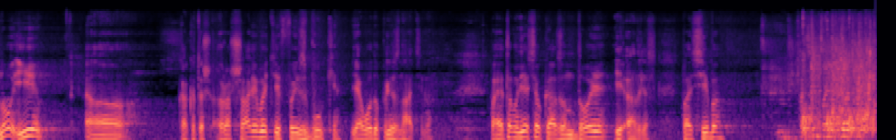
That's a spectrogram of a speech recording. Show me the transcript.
Ну и, э, как это, расшаривайте в Фейсбуке. Я буду признателен. Поэтому здесь указан ДОИ и адрес. Спасибо. Спасибо большое.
